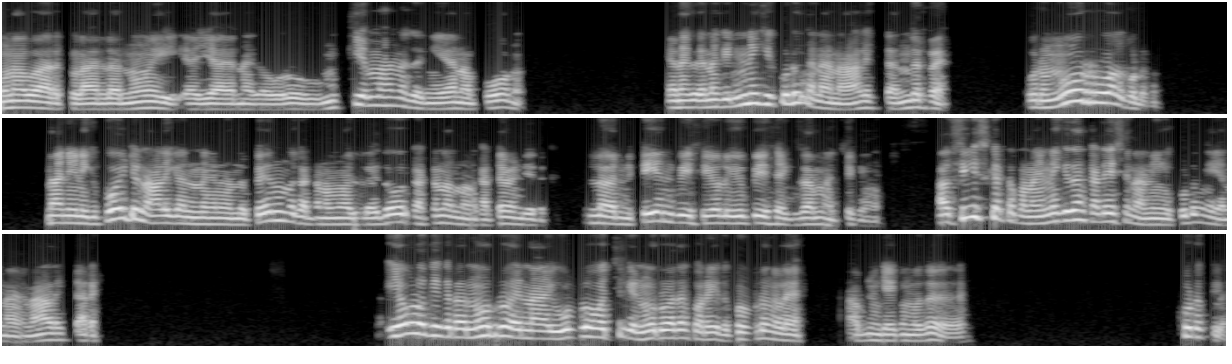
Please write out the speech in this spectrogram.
உணவா இருக்கலாம் இல்ல நோய் ஐயா எனக்கு ஒரு முக்கியமானதுங்க நான் போகணும்? எனக்கு எனக்கு இன்னைக்கு கொடுங்க நான் நாளைக்கு தந்துடுறேன். ஒரு நூறு ரூபா கொடுங்க. நான் இன்னைக்கு போயிட்டு நாளைக்கு அந்த பேருந்து கட்டணமோ இல்ல ஏதோ ஒரு கட்டணம் நான் கட்ட வேண்டியிருக்கு. இல்ல டிஎன்பிசியோ இல்லை யூபிஎஸ்சி எக்ஸாம் வச்சுக்கோங்க. அது ஃபீஸ் கட்ட போனேன் இன்னைக்குதான் கடைசி நான் நீங்க கொடுங்க நான் நாளைக்கு தரேன். எவ்வளவு கேக்குற? நூறு ரூபாய். நான் இவ்வளவு வச்சிருக்கேன். நூறு ரூபாய் தான் குறையுது. கொடுங்களேன். அப்படின்னு கேட்கும்போது கொடுக்கல.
